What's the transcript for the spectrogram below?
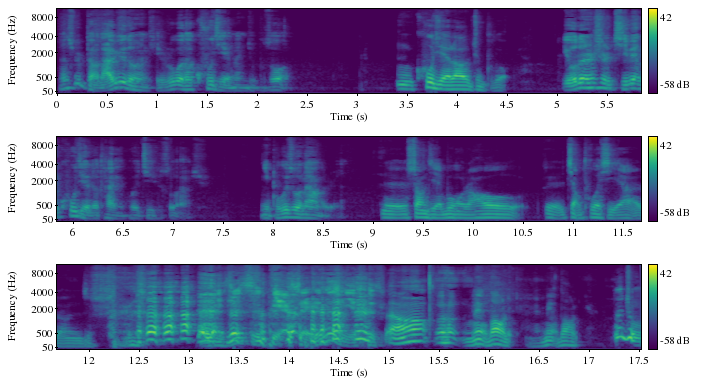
那就是表达欲的问题。如果它枯竭了，你就不做了。嗯，枯竭了就不做。有的人是即便枯竭了，他也会继续做下去。你不会做那样的人。呃，上节目，然后对讲拖鞋，然后就是，你这是点谁呢？你这是？然后、呃、没有道理，没有道理，那就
